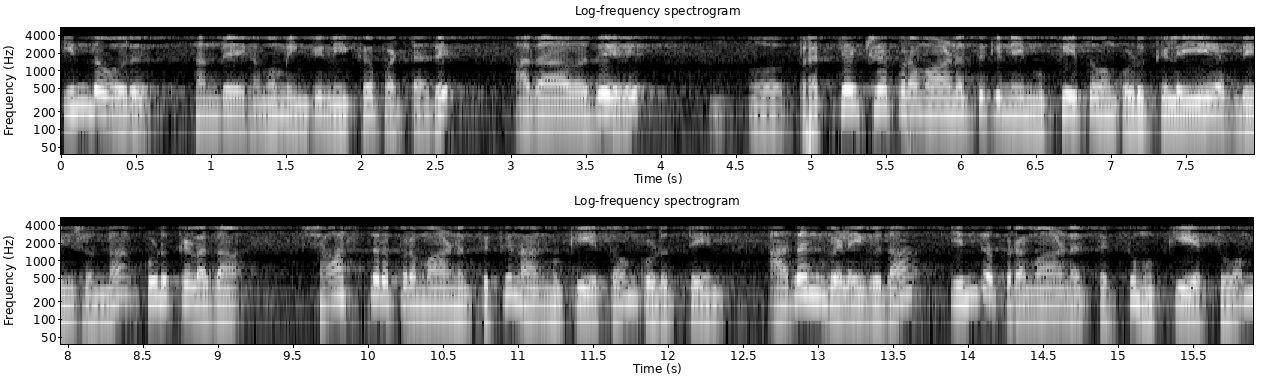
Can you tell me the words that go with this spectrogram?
இந்த ஒரு சந்தேகமும் இங்கு நீக்கப்பட்டது. அதாவது பிரத்யக்ஷ பிரமாணத்துக்கு நீ முக்கியத்துவம் கொடுக்கலையே அப்படின்னு சொன்னா கொடுக்கலதான். சாஸ்திர பிரமாணத்துக்கு நான் முக்கியத்துவம் கொடுத்தேன். அதன் விளைவுதான் இந்த பிரமாணத்துக்கு முக்கியத்துவம்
